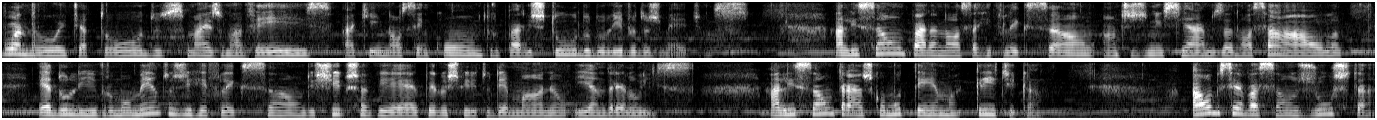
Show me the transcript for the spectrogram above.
Boa noite a todos, mais uma vez aqui em nosso encontro para o estudo do Livro dos Médiuns. A lição para nossa reflexão, antes de iniciarmos a nossa aula, é do livro Momentos de Reflexão de Chico Xavier pelo Espírito de Emmanuel e André Luiz. A lição traz como tema crítica. A observação justa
